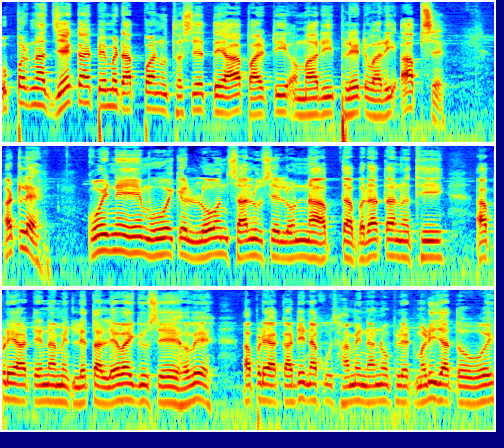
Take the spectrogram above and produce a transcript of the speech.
ઉપરના જે કાંઈ પેમેન્ટ આપવાનું થશે તે આ પાર્ટી અમારી ફ્લેટવાળી આપશે. એટલે કોઈને એમ હોય કે લોન ચાલુ છે લોનના હપ્તા ભરાતા નથી. આપણે આ ટેનામેન્ટ લેતા લેવાઈ ગયું છે. હવે આપણે આ કાઢી નાખવું સામે નાનો ફ્લેટ મળી જતો હોય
